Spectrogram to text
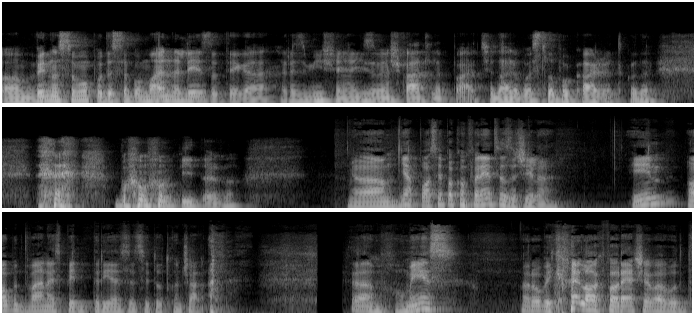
Um, vedno sem upal, da se bo manj nalezel tega razmišljanja izven škatle, pa če dalje bo slabo kaže. Tako da bomo videli. No. Um, ja, pa se je pa konferenca začela in ob 12:35 se je tudi končala. Um, vmes, robi, kaj lahko rečeva, od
